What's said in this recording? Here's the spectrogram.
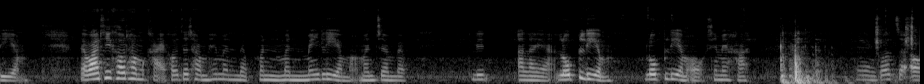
หลี่ยมๆแต่ว่าที่เขาทำขายเขาจะทำให้มันแบบมันมันไม่เหลี่ยมอะมันจะแบบลิอะไรอะลบเหลี่ยม ลบเหลี่ยมออกใช่ไหมคะแล้วก็จะเอา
